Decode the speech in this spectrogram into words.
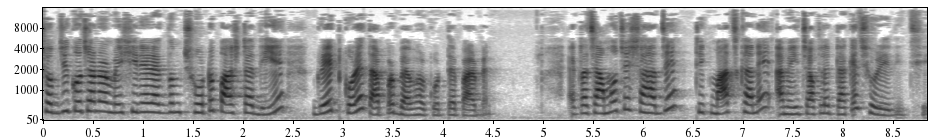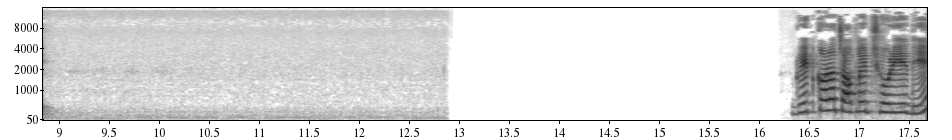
সবজি কোচানোর মেশিনের একদম ছোট পাশটা দিয়ে গ্রেট করে তারপর ব্যবহার করতে পারবেন। একটা চামচের সাহায্যে ঠিক মাঝখানে আমি এই চকলেটটাকে ছড়িয়ে দিচ্ছি। গ্রেট করা চকলেট ছড়িয়ে দিয়ে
